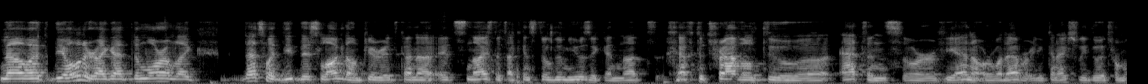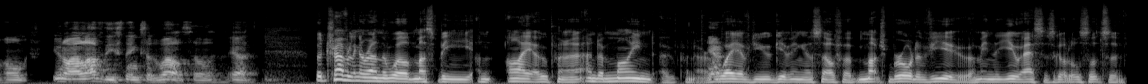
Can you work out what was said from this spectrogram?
No, but the older I get, the more I'm like, that's why this lockdown period kind of it's nice that I can still do music and not have to travel to uh, Athens or Vienna or whatever. You can actually do it from home. You know, I love these things as well. So yeah. But traveling around the world must be an eye opener and a mind opener, yeah. a way of you giving yourself a much broader view. I mean, the US has got all sorts of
